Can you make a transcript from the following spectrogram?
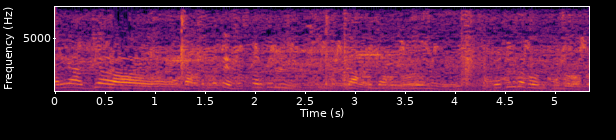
अरे आजी काकाला फेमस करते मी. दाखवून दाखवून व्हिडिओमध्ये देतील का दोन किलो तर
